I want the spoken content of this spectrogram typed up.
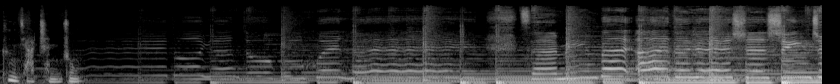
更加沉重。才明白，爱的越深，心就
